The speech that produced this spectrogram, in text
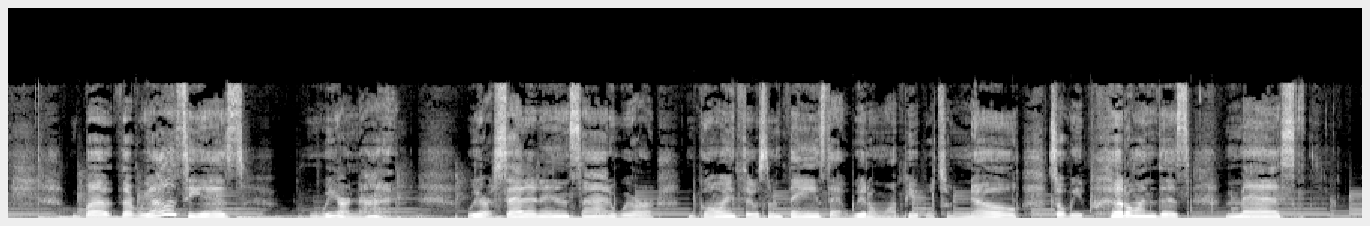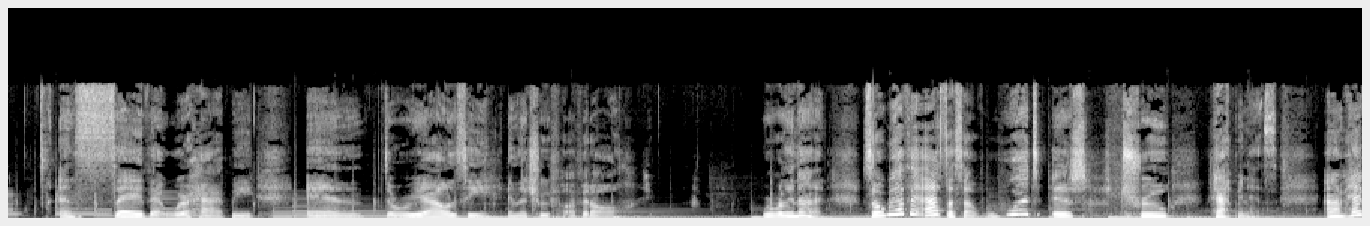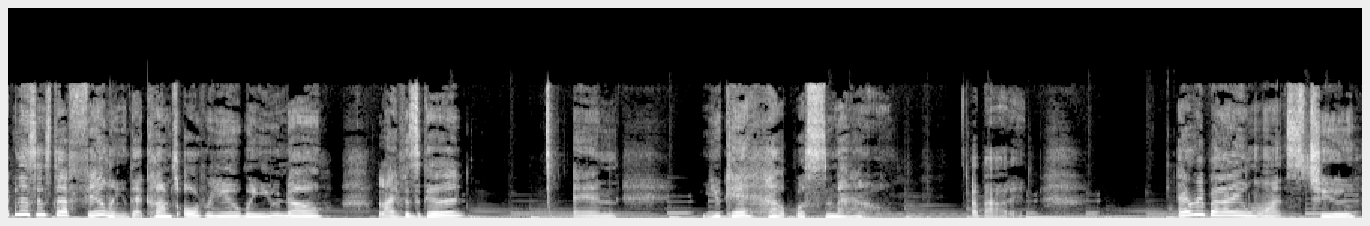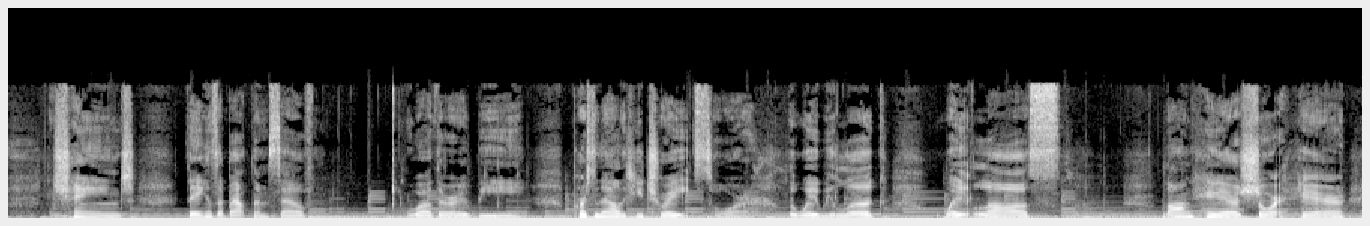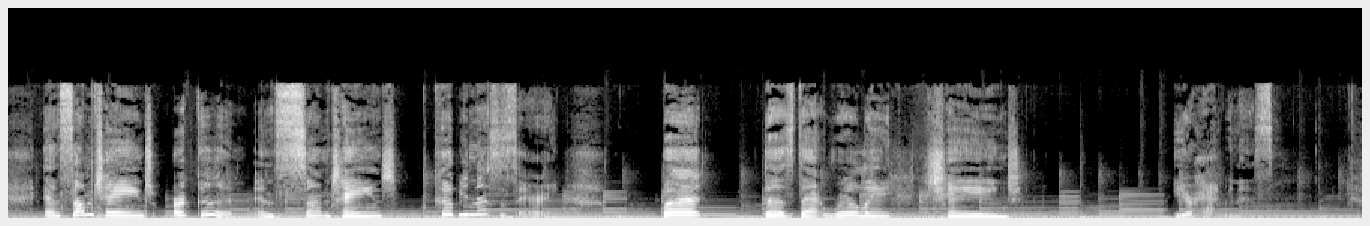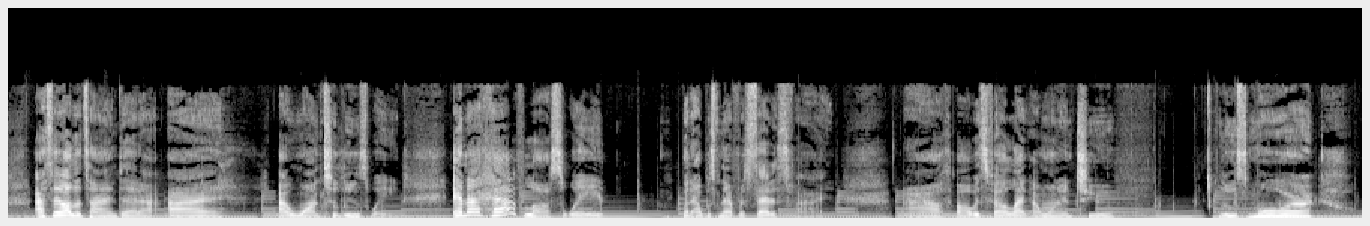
But the reality is we are not. We are sad on the inside. We are going through some things that we don't want people to know. So we put on this mask and say that we're happy. And the reality and the truth of it all we're really not. So we have to ask ourselves, what is true happiness? Um, happiness is that feeling that comes over you when you know life is good and you can't help but smile about it. Everybody wants to change things about themselves, whether it be personality traits or the way we look weight loss, long hair, short hair, and some change are good and some change could be necessary. But does that really change your happiness? I say all the time that I, I I want to lose weight. And I have lost weight, but I was never satisfied. I've always felt like I wanted to lose more,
